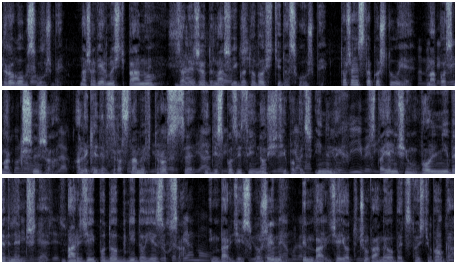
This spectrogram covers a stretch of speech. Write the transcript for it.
drogą służby. Nasza wierność Panu zależy od naszej gotowości do służby. To często kosztuje, ma posmak krzyża, ale kiedy wzrastamy w trosce i dyspozycyjności wobec innych, stajemy się wolni wewnętrznie, bardziej podobni do Jezusa. Im bardziej służymy, tym bardziej odczuwamy obecność Boga.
